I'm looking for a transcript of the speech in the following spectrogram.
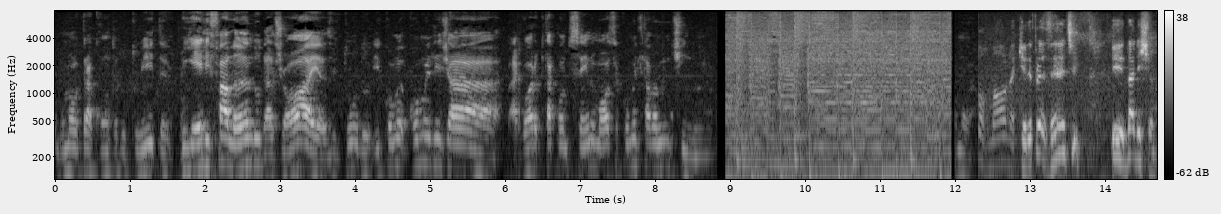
alguma outra conta do Twitter, e ele falando das joias e tudo, e como, como ele já. Agora o que está acontecendo mostra como ele estava mentindo. Né? Normal naquele presente e dá lixão.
